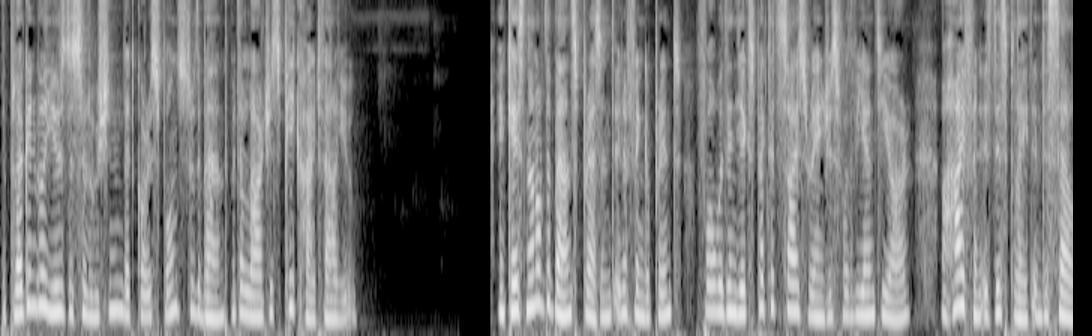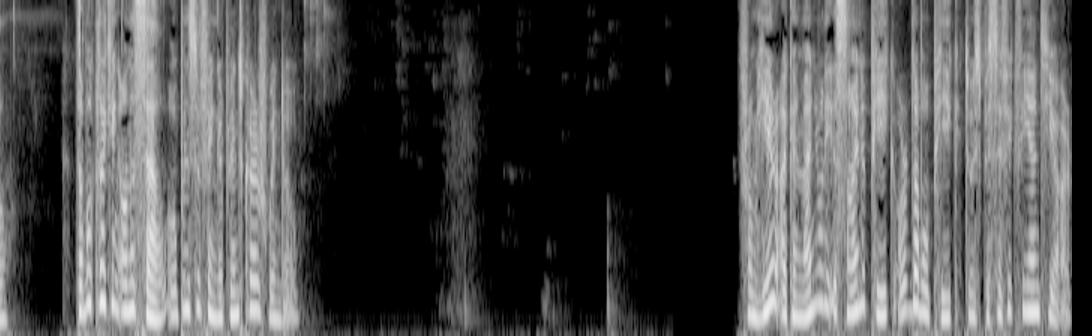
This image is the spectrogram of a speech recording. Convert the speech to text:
The plugin will use the solution that corresponds to the band with the largest peak height value. In case none of the bands present in a fingerprint fall within the expected size ranges for the VNTR, a hyphen is displayed in the cell. Double-clicking on a cell opens the fingerprint curve window. From here I can manually assign a peak or double peak to a specific VNTR.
